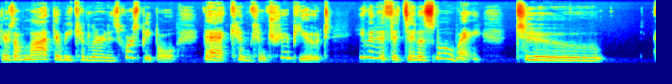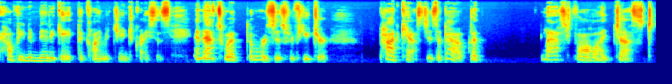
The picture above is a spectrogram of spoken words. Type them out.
there's a lot that we can learn as horse people that can contribute, even if it's in a small way, to helping to mitigate the climate change crisis. And that's what the Horses for Future podcast is about. But last fall, I just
